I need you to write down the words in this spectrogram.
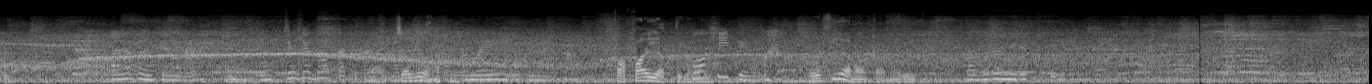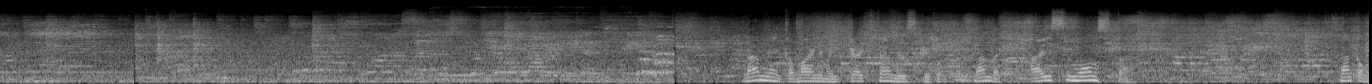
パイナップルあなたにしてみる抹茶じゃどうかって感じ抹茶じゃあん。まり良くないパパイヤってのコもーヒーっていうのがコーヒーやな。んかねダブルミルクティ何年か前にも一回来たんですけど。なんだっけ？アイスモンスターなんか持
